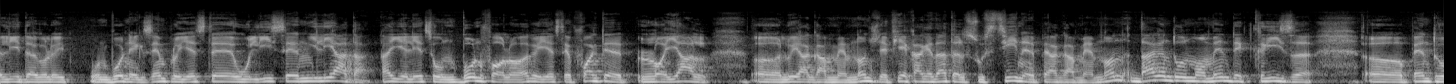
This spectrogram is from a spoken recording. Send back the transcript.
liderului. Un bun exemplu este Ulise în Iliada. Da? El este un bun follower, este foarte loial lui Agamemnon și de fiecare dată îl susține pe Agamemnon, dar într-un moment de criză pentru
